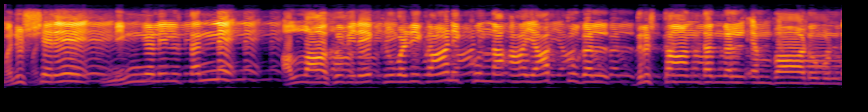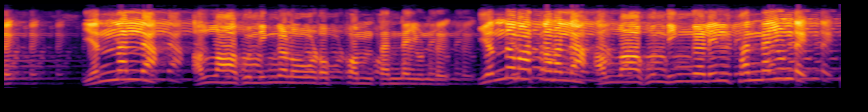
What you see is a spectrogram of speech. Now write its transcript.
മനുഷ്യരെ നിങ്ങളിൽ തന്നെ അള്ളാഹുവിലേക്ക് വഴി കാണിക്കുന്ന ആ ആയാത്തുകൾ ദൃഷ്ടാന്തങ്ങൾ എമ്പാടുമുണ്ട്. എന്നല്ല അള്ളാഹു നിങ്ങളോടൊപ്പം തന്നെയുണ്ട്. എന്ന് മാത്രമല്ല അള്ളാഹു നിങ്ങളിൽ തന്നെയുണ്ട്.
